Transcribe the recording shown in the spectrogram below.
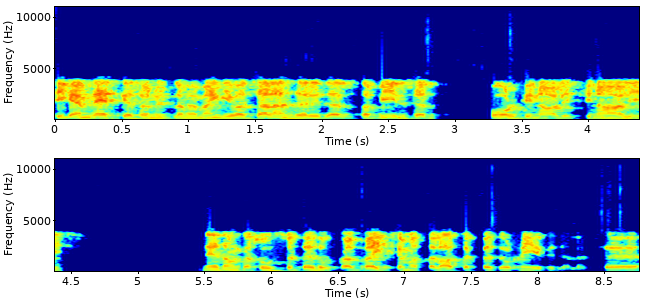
pigem need, kes on, ütleme, mängivad Challengeridel stabiilselt poolfinaalis, finaalis, need on ka suhteliselt edukad väiksematel ATP turniiridel, et see,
